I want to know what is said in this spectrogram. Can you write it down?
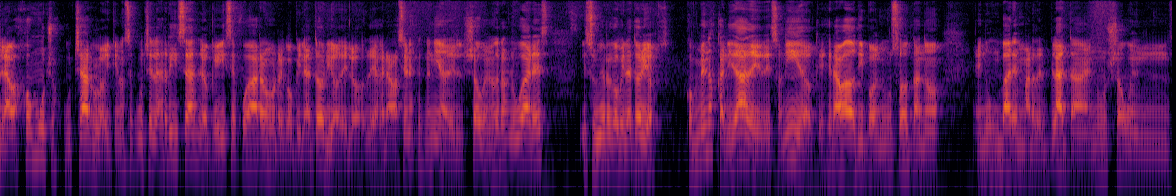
la bajó mucho escucharlo y que no se escuche las risas, lo que hice fue agarrar un recopilatorio de, los, de las grabaciones que tenía del show en otros lugares y subir recopilatorios con menos calidad de, de sonido, que es grabado tipo en un sótano, en un bar en Mar del Plata, en un show en,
